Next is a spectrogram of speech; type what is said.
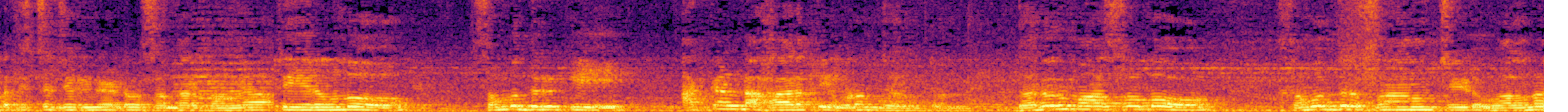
ప్రతిష్ట జరిగినటువంటి సందర్భంగా తీరంలో సముద్రకి అఖండ హారతి ఇవ్వడం జరుగుతుంది ధనుర్మాసంలో సముద్ర స్నానం చేయడం వలన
